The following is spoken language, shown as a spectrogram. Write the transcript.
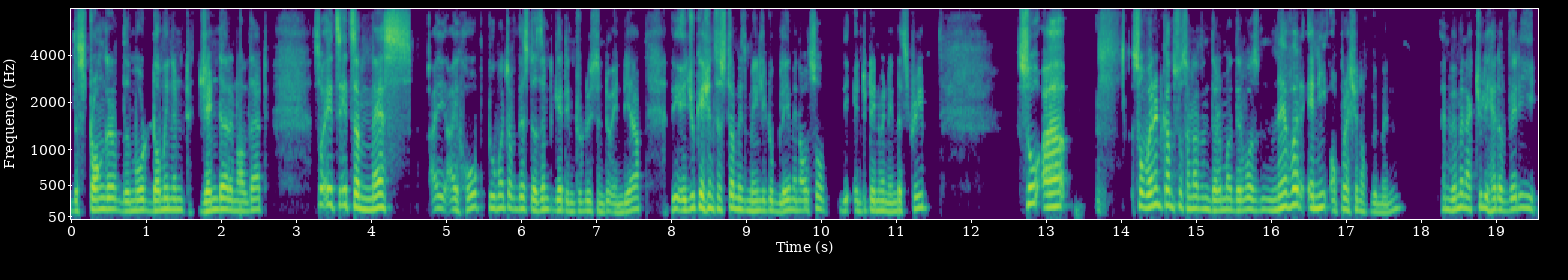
the stronger the more dominant gender and all that so it's it's a mess I, I hope too much of this doesn't get introduced into India. The education system is mainly to blame, and also the entertainment industry. So, uh, so when it comes to Sanatan Dharma, there was never any oppression of women, and women actually had a very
